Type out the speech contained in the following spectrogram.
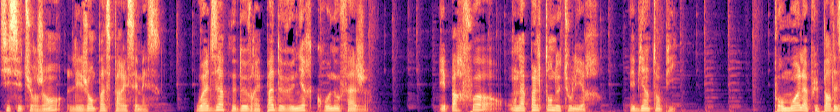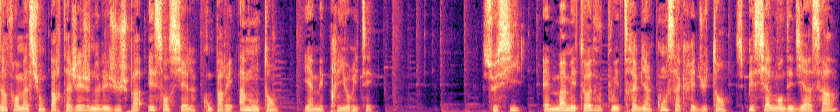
Si c'est urgent, les gens passent par SMS. WhatsApp ne devrait pas devenir chronophage. Et parfois, on n'a pas le temps de tout lire. Eh bien tant pis. Pour moi, la plupart des informations partagées, je ne les juge pas essentielles comparées à mon temps et à mes priorités. Ceci est ma méthode, vous pouvez très bien consacrer du temps spécialement dédié à ça,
